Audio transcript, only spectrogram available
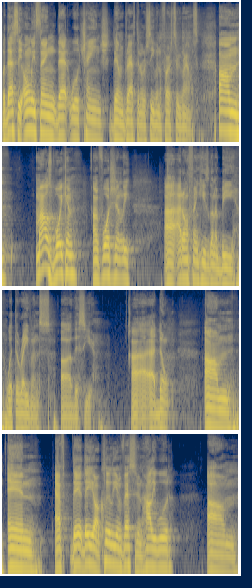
But that's the only thing that will change them drafting and receiving the first three rounds. Um, Miles Boykin, unfortunately, I, I don't think he's going to be with the Ravens uh, this year. I, I don't. Um, and after they, they are clearly invested in Hollywood. Um,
